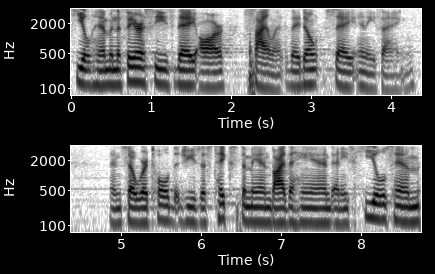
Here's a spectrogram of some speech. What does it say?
heal him, and the Pharisees, they are silent. They don't say anything. And so we're told that Jesus takes the man by the hand and he heals him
